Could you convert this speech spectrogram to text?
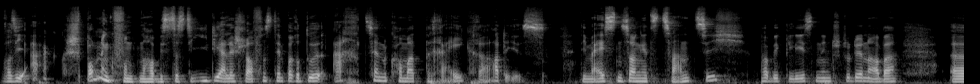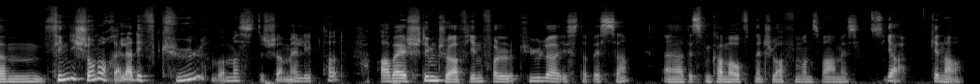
was ich auch spannend gefunden habe, ist, dass die ideale Schlafenstemperatur 18,3 Grad ist. Die meisten sagen jetzt 20, habe ich gelesen in Studien, aber ähm, finde ich schon noch relativ kühl, wenn man das schon mal erlebt hat. Aber es stimmt schon, auf jeden Fall kühler ist da besser. Äh, deswegen kann man oft nicht schlafen, wenn es warm ist. Ja, genau.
